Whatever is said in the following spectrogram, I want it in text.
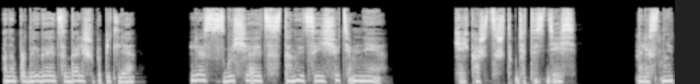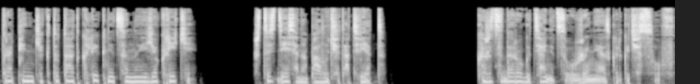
Она продвигается дальше по петле. Лес сгущается, становится еще темнее. Ей кажется, что где-то здесь, на лесной тропинке, кто-то откликнется на ее крики, что здесь она получит ответ. Кажется, дорога тянется уже несколько часов.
